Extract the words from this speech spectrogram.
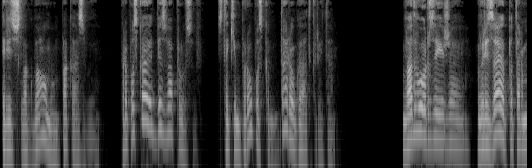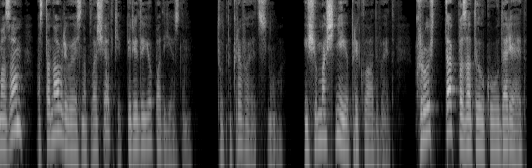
Перед шлагбаумом показываю. Пропускают без вопросов. С таким пропуском дорога открыта. Во двор заезжаю. Врезаю по тормозам, останавливаясь на площадке перед ее подъездом. Тут накрывает снова. Еще мощнее прикладывает. Кровь так по затылку ударяет,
